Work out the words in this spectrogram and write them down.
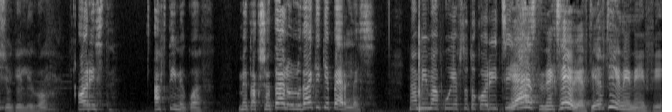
Να ερίσω και λίγο. Ορίστε. Αυτή είναι κουαφ. Με τοξωτά λουλουδάκια και πέρλες. Να μην μ' ακούει αυτό το κορίτσι. Ε, άστη, δεν ξέρει αυτή. Αυτή είναι η νύφη.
